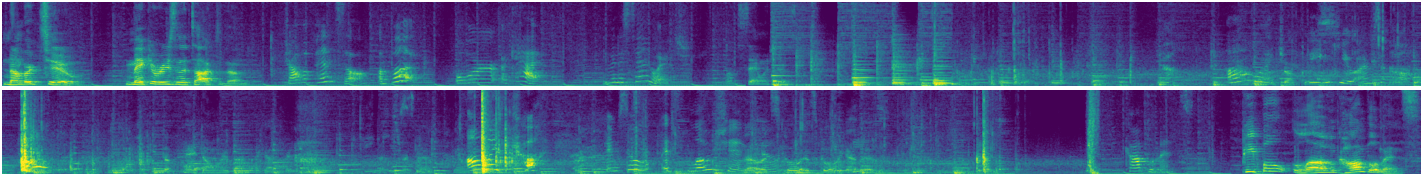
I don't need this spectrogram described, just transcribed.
Number two, make a reason to talk to them. Drop a pencil, a book, or a cat, even a sandwich. Love sandwiches. Oh, thank you. I'm so. Don't- Hey, don't worry about it. I got it for you. Thank you. Right. Yeah. Oh my god. I'm so. It's lotion. No, you it's cool. It's cool. I got this. Compliments. People love compliments.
